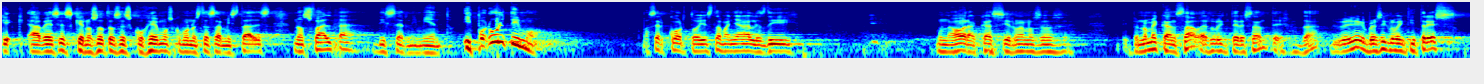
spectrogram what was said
que a veces que nosotros escogemos como nuestras amistades, nos falta discernimiento. Y por último, va a ser corto, hoy esta mañana les di una hora casi, hermanos, pero no me cansaba, es lo interesante, ¿verdad? En el versículo 23.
